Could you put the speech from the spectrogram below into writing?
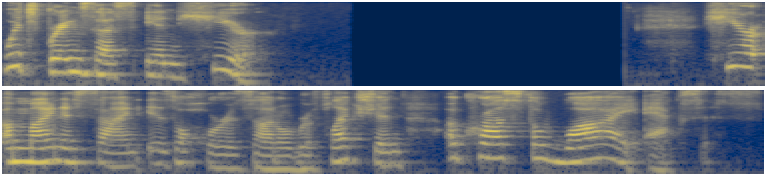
Which brings us in here. Here, a minus sign is a horizontal reflection across the y-axis.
